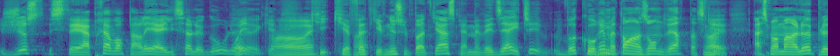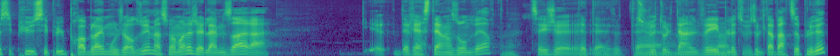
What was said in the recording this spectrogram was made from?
juste, c'était après avoir parlé à Elissa Legault, là, que- ouais. qui, qui a fait, Ouais. qui est venu sur le podcast, puis elle m'avait dit, hey, tu sais, va courir, Mhm. mettons, en zone verte, parce que Ouais. à ce moment-là, puis là, c'est plus, c'est plus le problème aujourd'hui, mais à ce moment-là, j'ai de la misère à euh, de rester en zone verte. Tu sais, je, tu veux tout le temps lever, puis là, tu veux tout le temps partir plus vite.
